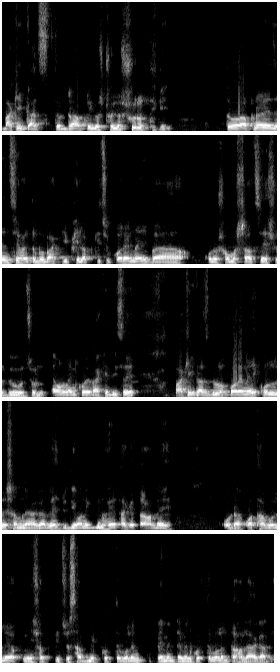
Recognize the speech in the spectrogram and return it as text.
বাকি কাজ। তো ড্রাফট রিকোয়েস্ট হলো শুরুর থেকেই। তো আপনার এজেন্সি হয়তো বা বাকি ফিল আপ কিছু করে নাই বা কোনো সমস্যা আছে, শুধু অনলাইন করে রাখে দিছে। বাকি কাজগুলো করে নাই, করলে সামনে আগাবে। যদি অনেকদিন হয়ে থাকে তাহলে ওটা কথা বলে আপনি সবকিছু সাবমিট করতে বলেন পেমেন্ট টেমেন্ট করতে বলেন, তাহলে আগাবে।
